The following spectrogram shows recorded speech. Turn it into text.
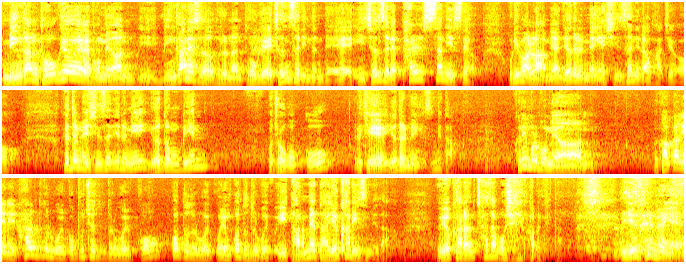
민간 도교에 보면 이 민간에서 흐르는 도교의 전설이 있는데 이 전설에 팔선이 있어요. 우리말로 하면 여덟 명의 신선이라고 하죠. 여덟 명의 신선 이름이 여동빈, 뭐 조국구 이렇게 여덟 명이 있습니다. 그림을 보면 각각 이렇게 칼도 들고 있고 부채도 들고 있고 꽃도 들고 있고 연꽃도 들고 있고 이 다름에 다 역할이 있습니다. 그 역할은 찾아보시기 바랍니다. 이 여덟 명의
